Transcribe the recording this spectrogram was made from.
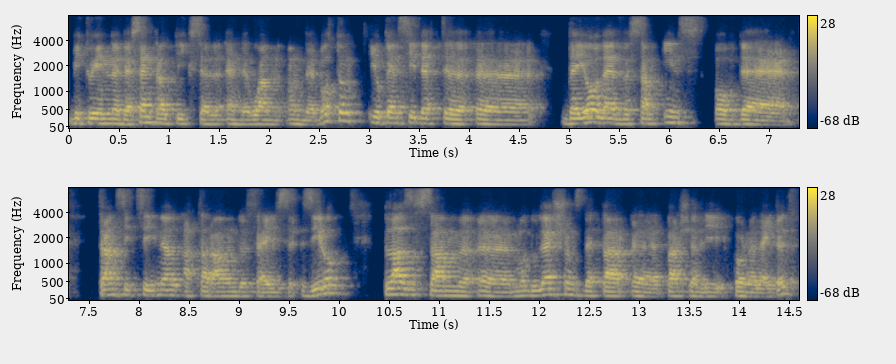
between the central pixel and the one on the bottom, you can see that uh, uh, they all have some hints of the transit signal at around phase zero, plus some uh, modulations that are uh, partially correlated.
